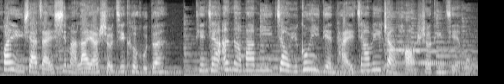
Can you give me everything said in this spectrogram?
欢迎下载喜马拉雅手机客户端，添加安娜妈咪教育公益电台加微账号收听节目。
